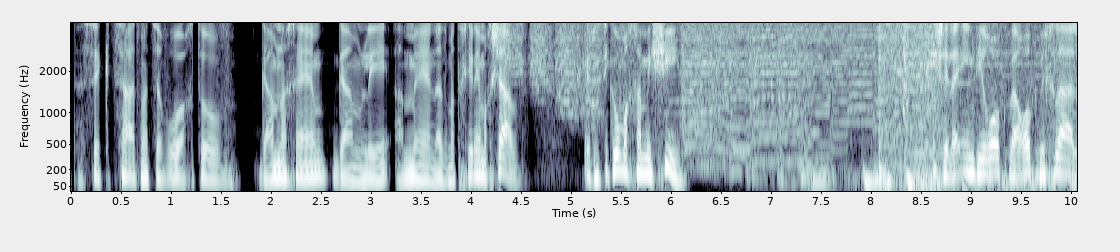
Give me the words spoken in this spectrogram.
תעשה קצת מצב רוח טוב, גם לכם, גם לי, אמן. אז מתחילים עכשיו את הסיכום החמישי של האינדי רוק והרוק בכלל,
